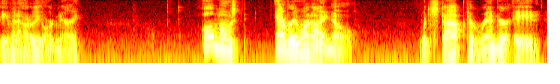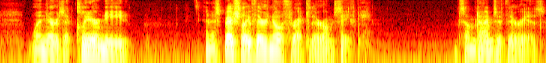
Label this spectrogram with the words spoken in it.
even out of the ordinary almost everyone I know would stop to render aid when there's a clear need, and especially if there's no threat to their own safety. Sometimes, if there is.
